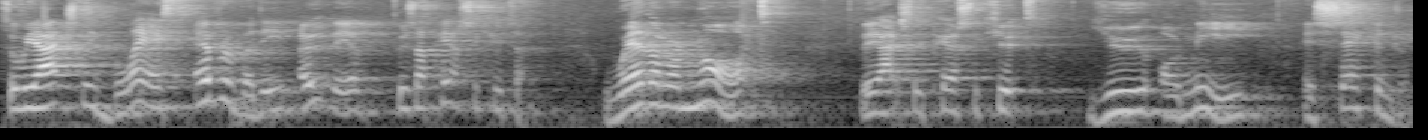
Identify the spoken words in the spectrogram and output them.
So we actually bless everybody out there who's a persecutor. Whether or not they actually persecute you or me is secondary.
